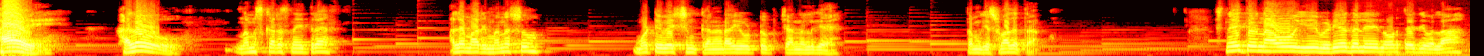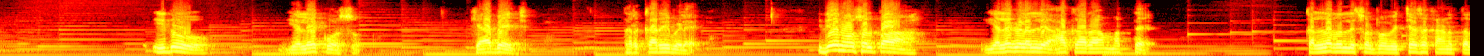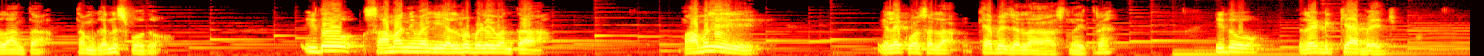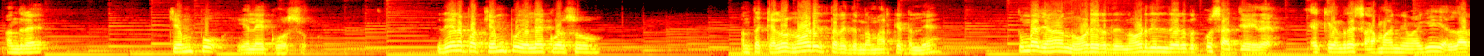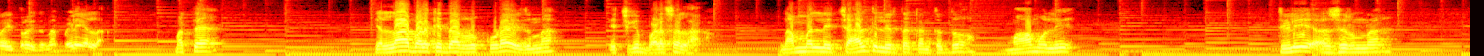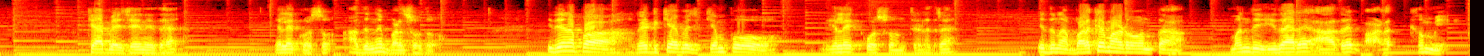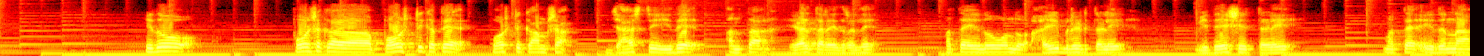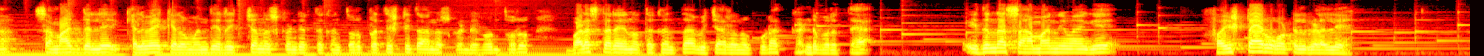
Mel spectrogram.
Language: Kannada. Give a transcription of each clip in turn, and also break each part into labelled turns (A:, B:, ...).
A: ಹಾಯ್ ಹಲೋ ನಮಸ್ಕಾರ ಸ್ನೇಹಿತರೆ. ಅಲೆ ಮಾರಿ ಮನಸ್ಸು. ಮೋಟಿವೇಶನ್ ಕನ್ನಡ ಯೂಟ್ಯೂಬ್ ಚಾನಲ್ಗೆ ತಮಗೆ ಸ್ವಾಗತ. ಸ್ನೇಹಿತರೆ, ನಾವು ಈ ವಿಡಿಯೋದಲ್ಲಿ ನೋಡ್ತಾ ಇದ್ದೀವಲ್ಲ, ಇದು ಎಲೆಕೋಸು ಕ್ಯಾಬೇಜ್, ತರಕಾರಿ ಬೆಳೆ. ಇದೇನು ಸ್ವಲ್ಪ ಎಲೆಗಳಲ್ಲಿ ಆಕಾರ ಮತ್ತೆ ಕಲ್ಲರಲ್ಲಿ ಸ್ವಲ್ಪ ವ್ಯತ್ಯಾಸ ಕಾಣುತ್ತಲ್ಲ ಅಂತ ತಮ್ಗನ್ನಿಸ್ಬೋದು ಇದು ಸಾಮಾನ್ಯವಾಗಿ ಎಲ್ಲರೂ ಬೆಳೆಯುವಂಥ ಮಾಮೂಲಿ ಎಲೆಕೋಸಲ್ಲ ಕ್ಯಾಬೇಜ್ ಅಲ್ಲ ಸ್ನೇಹಿತರೆ. ಇದು ರೆಡ್ ಕ್ಯಾಬೇಜ್ ಅಂದರೆ ಕೆಂಪು ಎಲೆಕೋಸು ಇದೇನಪ್ಪ ಕೆಂಪು ಎಲೆಕೋಸು ಅಂತ ಕೆಲವರು ನೋಡಿರ್ತಾರೆ ಇದನ್ನ ಮಾರ್ಕೆಟಲ್ಲಿ. ತುಂಬ ಜನ ನೋಡಿರೋದು ನೋಡದಿಲ್ಲದೆ ಇರೋದಕ್ಕೂ ಸಾಧ್ಯ ಇದೆ. ಯಾಕೆಂದರೆ ಸಾಮಾನ್ಯವಾಗಿ ಎಲ್ಲ ರೈತರು ಇದನ್ನು ಬೆಳೆಯಲ್ಲ. ಮತ್ತು ಎಲ್ಲ ಬಳಕೆದಾರರು ಕೂಡ ಇದನ್ನು ಹೆಚ್ಚಿಗೆ ಬಳಸಲ್ಲ. ನಮ್ಮಲ್ಲಿ ಚಾಲ್ತಿಲಿರ್ತಕ್ಕಂಥದ್ದು ಮಾಮೂಲಿ ತಿಳಿ ಹಸಿರನ್ನ ಕ್ಯಾಬೇಜ್ ಏನಿದೆ ಎಲೆಕೋಸು ಅದನ್ನೇ ಬಳಸೋದು. ಇದೇನಪ್ಪ ರೆಡ್ ಕ್ಯಾಬೇಜ್ ಕೆಂಪು ಎಲೆಕೋಸು ಅಂತ ಹೇಳಿದ್ರೆ ಇದನ್ನು ಬಳಕೆ ಮಾಡುವಂಥ ಮಂದಿ ಇದ್ದಾರೆ ಆದರೆ ಭಾಳ ಕಮ್ಮಿ. ಇದು ಪೋಷಕ, ಪೌಷ್ಟಿಕತೆ, ಪೌಷ್ಟಿಕಾಂಶ ಜಾಸ್ತಿ ಇದೆ ಅಂತ ಹೇಳ್ತಾರೆ ಇದರಲ್ಲಿ. ಮತ್ತು ಇದು ಒಂದು ಹೈಬ್ರಿಡ್ ತಳಿ, ವಿದೇಶಿ ತಳಿ. ಮತ್ತು ಇದನ್ನು ಸಮಾಜದಲ್ಲಿ ಕೆಲವೇ ಕೆಲವು ಮಂದಿ ರಿಚ್ ಅನ್ನಿಸ್ಕೊಂಡಿರ್ತಕ್ಕಂಥವ್ರು, ಪ್ರತಿಷ್ಠಿತ ಅನ್ನಿಸ್ಕೊಂಡಿರುವಂಥವ್ರು ಬಳಸ್ತಾರೆ ಅನ್ನತಕ್ಕಂಥ ವಿಚಾರನೂ ಕೂಡ ಕಂಡುಬರುತ್ತೆ ಇದನ್ನು ಸಾಮಾನ್ಯವಾಗಿ ಫೈವ್ ಸ್ಟಾರ್ ಹೋಟೆಲ್ಗಳಲ್ಲಿ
